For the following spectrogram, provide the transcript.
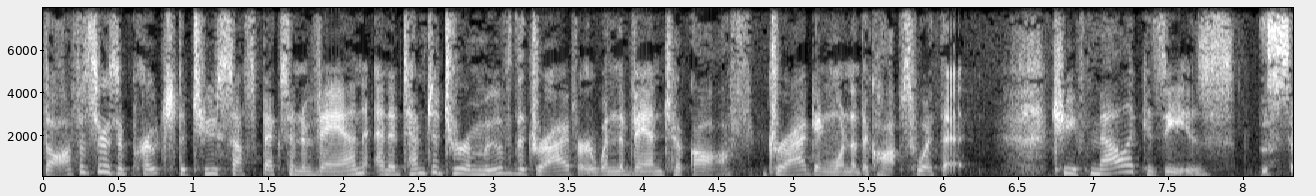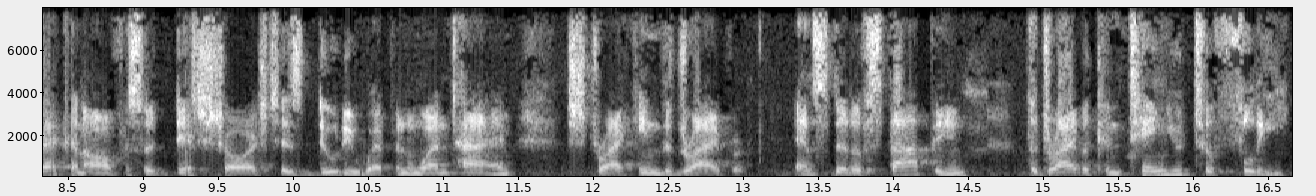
The officers approached the two suspects in a van and attempted to remove the driver when the van took off, dragging one of the cops with it. Chief Malik Aziz. The second officer discharged his duty weapon one time, striking the driver. Instead of stopping, the driver continued to flee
